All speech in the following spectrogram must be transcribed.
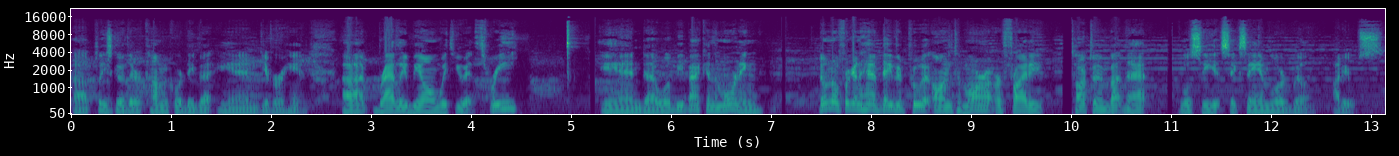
uh, please go there, Common Core Diva, and give her a hand. Uh, Bradley will be on with you at three, and uh, we'll be back in the morning. Don't know if we're going to have David Pruitt on tomorrow or Friday. Talk to him about that. We'll see you at 6 a.m., Lord willing. Adios.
